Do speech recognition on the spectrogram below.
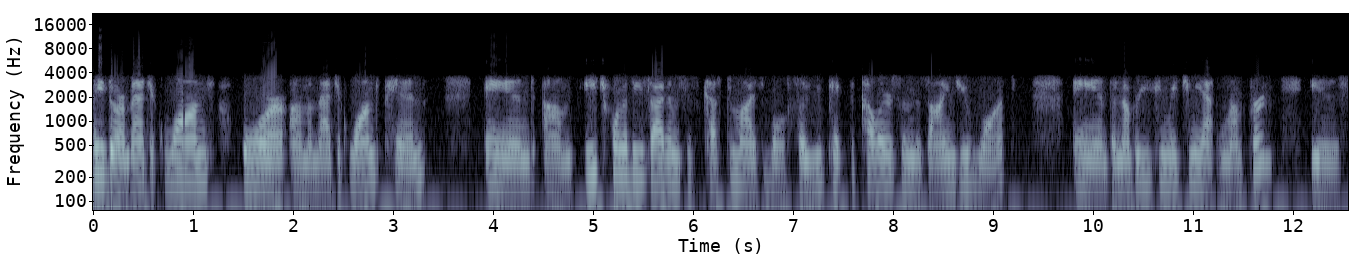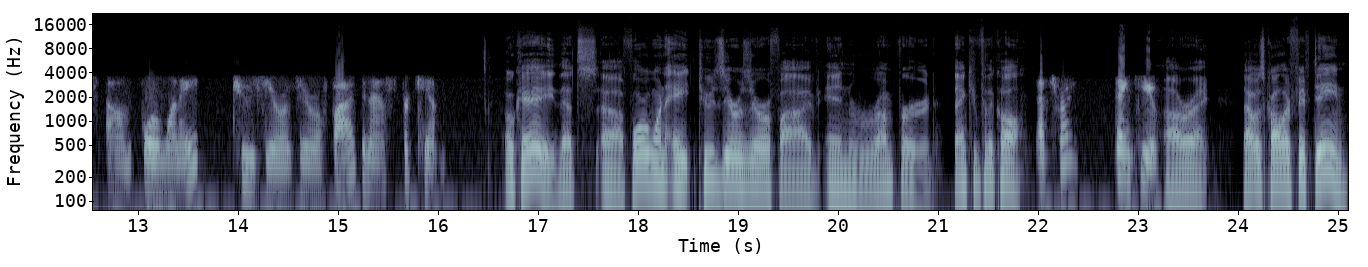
either a magic wand or um, a magic wand pin. And um, each one of these items is customizable, so you pick the colors and designs you want. And the number you can reach me at in Rumford is um, 418-2005 and ask for Kim. Okay, that's uh, 418 2005 in Rumford. Thank you for the call. That's right. Thank you. All right. That was caller 15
